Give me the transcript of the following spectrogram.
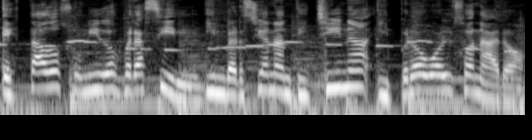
Estados Unidos-Brasil, inversión anti-China y pro-Bolsonaro.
